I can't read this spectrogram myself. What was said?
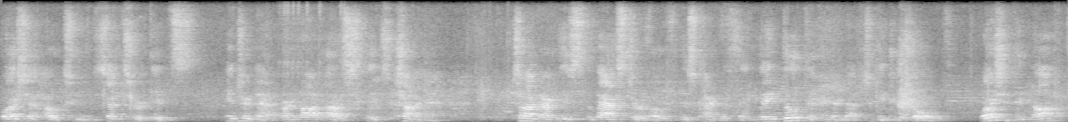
Russia how to censor its internet are not us, it's China. China is the master of this kind of thing. They built the internet to be controlled. Russia did not.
